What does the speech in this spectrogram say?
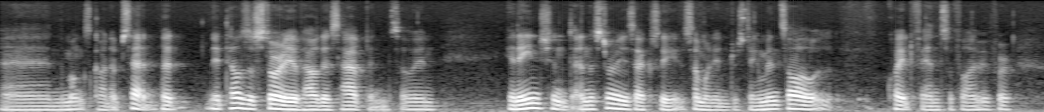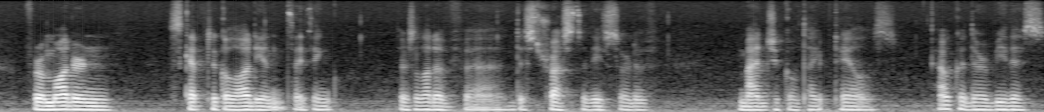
and the monks got upset. But it tells a story of how this happened. So in in ancient, and the story is actually somewhat interesting. I mean, it's all quite fanciful. I mean, for for a modern skeptical audience, I think there's a lot of uh, distrust to these sort of magical type tales. How could there be this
